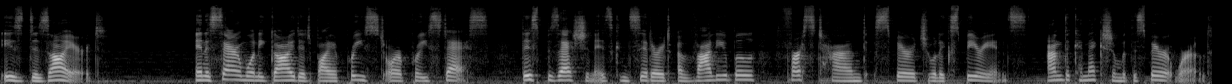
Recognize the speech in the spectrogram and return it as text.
is desired. In a ceremony guided by a priest or a priestess, this possession is considered a valuable first hand spiritual experience and a connection with the spirit world.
